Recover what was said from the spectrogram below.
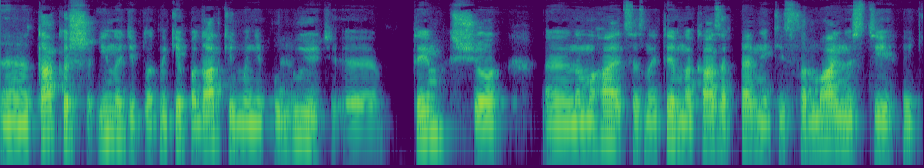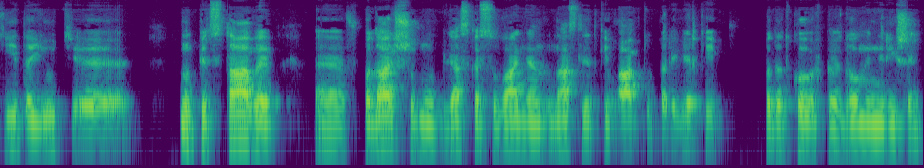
Е, Також іноді платники податків маніпулюють е, тим, що е, намагаються знайти в наказах певні якісь формальності, які дають ну, підстави в подальшому для скасування наслідків акту перевірки податкових повідомлень рішень.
